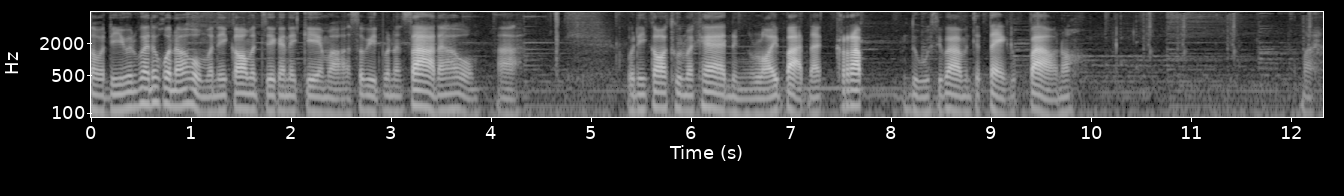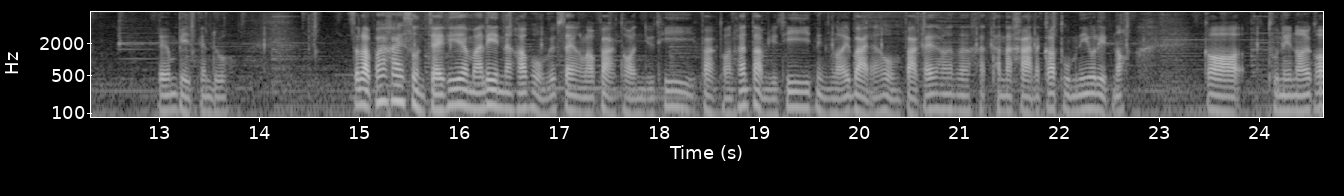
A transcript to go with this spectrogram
สวัสดีเพื่อนๆทุกคนนะครับผมวันนี้ก็มาเจอกันในเกมอ่าสวีทบอนันซ่านะครับผมอ่าวันนี้ก็ทุนมาแค่ 100 บาทนะครับ ดูสิว่ามันจะแตกหรือเปล่าเนาะมาเริ่มเพจกันดูสำหรับถ้าใครสนใจที่จะมาเล่นนะครับผมเว็บไซต์ของเราฝากถอนอยู่ที่ฝากถอนขั้นต่ำอยู่ที่ 100 บาทนะครับผมฝากได้ทั้งธนาคารแล้วก็ทูมนิวลิตเนาะก็ทุนน้อยๆก็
